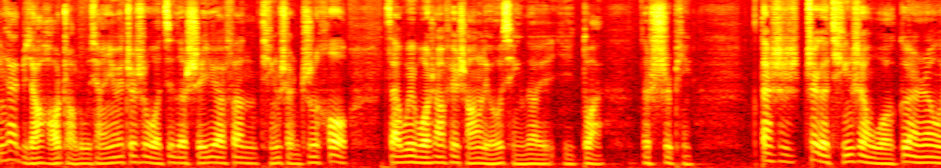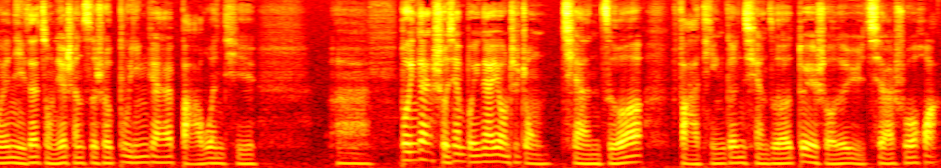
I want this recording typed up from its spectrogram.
应该比较好找录像，因为这是我记得十一月份庭审之后，在微博上非常流行的一段的视频。但是这个庭审，我个人认为你在总结陈词的时候，不应该把问题，呃，不应该首先不应该用这种谴责法庭跟谴责对手的语气来说话，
